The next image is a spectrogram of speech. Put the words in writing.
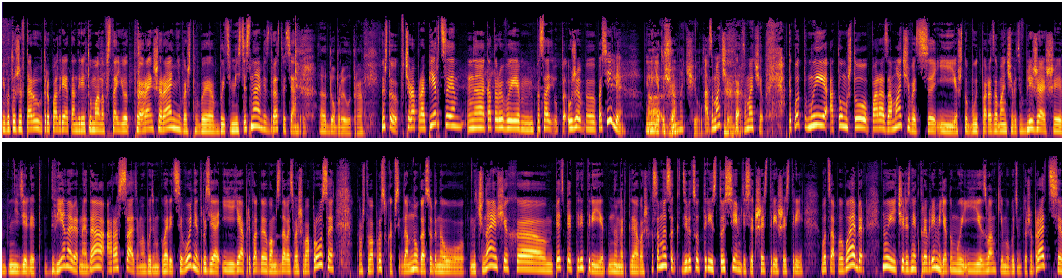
И вот уже второе утро подряд Андрей Туманов встает раньше раннего, чтобы быть вместе с нами. Здравствуйте, Андрей. Э, доброе утро. Ну что, вчера про перцы, э, которые вы посад... уже э, посеяли? Или а, нет еще? Замочил. А, замочил, да, замочил. Так вот, мы о том, что пора замачивать и что будет пора замачивать в ближайшие недели, две, наверное, да, о рассаде мы будем говорить сегодня, друзья. И я предлагаю вам задавать ваши вопросы, потому что вопросов, как всегда, много, особенно у начинающих. 5533 номер для ваших смс-ок, 903-170-6363, WhatsApp и Viber. Ну и через некоторое время, я думаю, и звонки мы будем тоже брать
